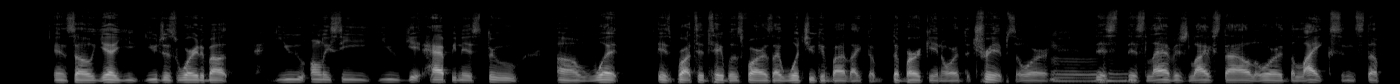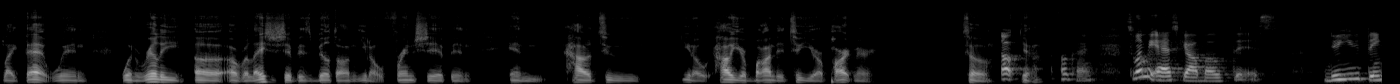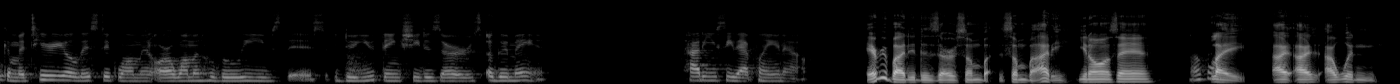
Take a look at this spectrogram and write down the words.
and so yeah you you just worried about you only see you get happiness through uh, what is brought to the table as far as like what you can buy like the the Birkin or the trips or mm-hmm. this this lavish lifestyle or the likes and stuff like that when when really a, a relationship is built on you know friendship and and how to you know how you're bonded to your partner. So oh, yeah. okay. So let me ask y'all both this. Do you think a materialistic woman or a woman who believes this do you think she deserves a good man? How do you see that playing out? Everybody deserves some somebody you know what i'm saying? Okay. like I, I i wouldn't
